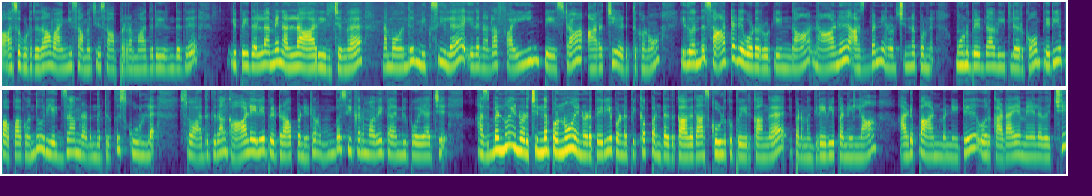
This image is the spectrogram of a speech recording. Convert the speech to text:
காசு கொடுத்து தான் வாங்கி சமைச்சு சாப்பிட்ற மாதிரி இருந்தது. இப்போ இதெல்லாமே நல்லா ஆறிடுச்சுங்க நம்ம வந்து மிக்சியில் இதை நல்லா ஃபைன் பேஸ்ட்டாக அரைச்சி எடுத்துக்கணும். இது வந்து சாட்டர்டேவோட ரொட்டீன் தான். நான் ஹஸ்பண்ட் என்னோட சின்ன பொண்ணு மூணு பேர் தான் வீட்டில் இருக்கோம். பெரிய பாப்பாவுக்கு வந்து ஒரு எக்ஸாம் நடந்துட்டுருக்கு ஸ்கூலில் ஸோ அதுக்கு தான் காலையிலே போய் ட்ராப் பண்ணிட்டோம். ரொம்ப சீக்கிரமாகவே கிளம்பி போயாச்சு. ஹஸ்பண்டும் என்னோட சின்ன பொண்ணும் என்னோட பெரிய பொண்ணை பிக்கப் பண்ணுறதுக்காக தான் ஸ்கூலுக்கு போயிருக்காங்க. இப்போ நம்ம கிரேவி பண்ணிடலாம். அடுப்பை ஆன் பண்ணிவிட்டு ஒரு கடாயை மேலே வச்சு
